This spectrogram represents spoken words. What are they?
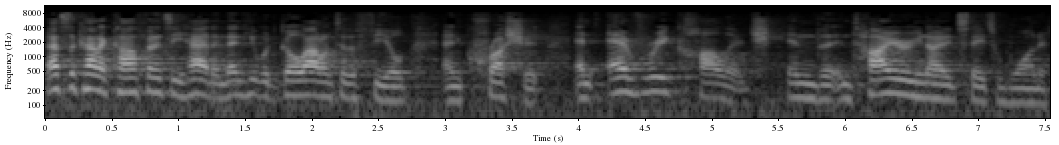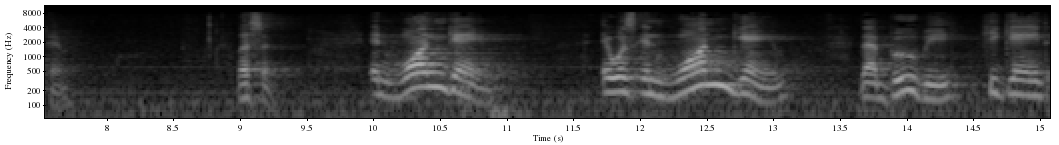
That's the kind of confidence he had. And then he would go out onto the field and crush it. And every college in the entire United States wanted him. Listen, in one game, it was in one game that Boobie, he gained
